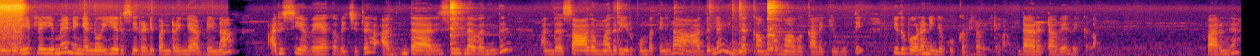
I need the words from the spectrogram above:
நீங்கள் வீட்லேயுமே நீங்கள் நொய் அரிசி ரெடி பண்ணுறீங்க அப்படின்னா அரிசியை வேக வச்சுட்டு அந்த அரிசியில் வந்து அந்த சாதம் மாதிரி இருக்கும் பார்த்திங்களா அதில் இந்த கம்பு மாவை கலக்கி ஊற்றி இது போல் நீங்கள் குக்கரில் வைக்கலாம். டைரெக்டாகவே வைக்கலாம். பாருங்கள்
